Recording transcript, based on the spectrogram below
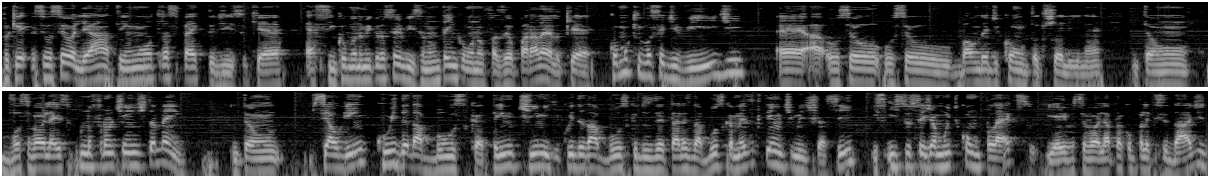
Porque se você olhar, tem um outro aspecto disso, que é assim como no microserviço, não tem como não fazer o paralelo, que é como que você divide é, a, o, seu, o seu bounded context ali, né? Então, você vai olhar isso no front-end também. Então, se alguém cuida da busca, tem um time que cuida da busca, dos detalhes da busca, mesmo que tenha um time de chassi, isso seja muito complexo, e aí você vai olhar para a complexidade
